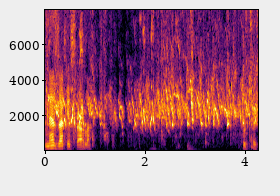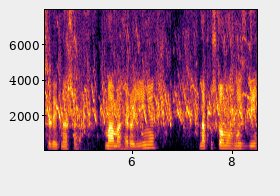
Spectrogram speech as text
не закисала. Тут ще сидить наша мама героїня на пустому гнізді.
